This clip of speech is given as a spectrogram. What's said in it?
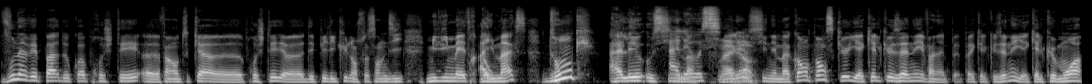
vous n'avez pas de quoi projeter, euh, enfin en tout cas euh, projeter euh, des pellicules en 70 mm IMAX. Donc allez au cinéma. Allez au cinéma. Au. Quand on pense qu'il y a quelques années, enfin pas quelques années, il y a quelques mois,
